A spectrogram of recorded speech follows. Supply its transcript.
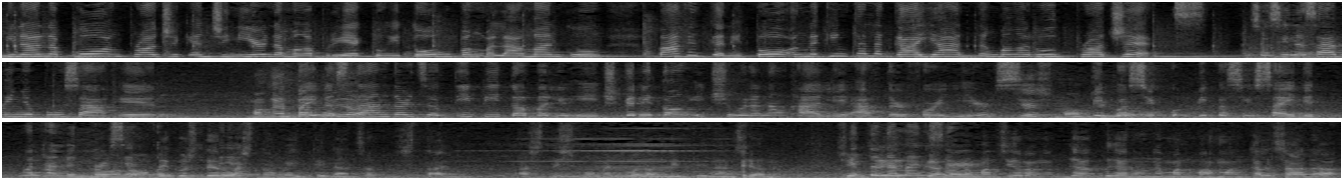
Hinanap ko ang project engineer ng mga proyektong ito upang malaman kung bakit ganito ang naging kalagayan ng mga road projects. So sinasabi niyo po sa akin, Maganda by po the yan. standards of DPWH, ganito ang itsura ng kalye after 4 years? Yes, ma'am, Because you, siguro. because you cited 100% No, no, because there was completed. no maintenance at this time. As this moment, walang maintenance yan. Siyempre, naman, gano'n sir. naman, sirang, ga- gano'n naman mamang kalsada.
